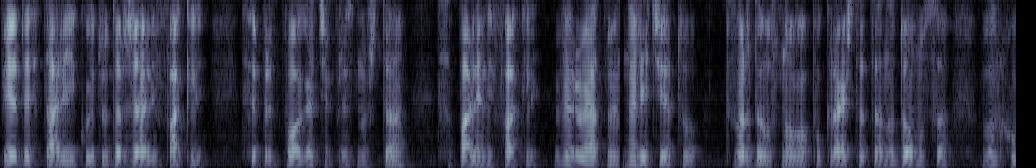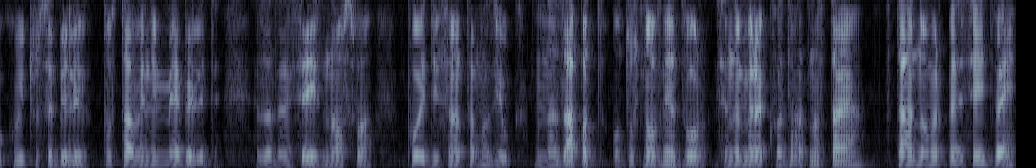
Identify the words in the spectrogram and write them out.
пиедестали, които държали факли, се предполага, че през нощта са палени факли. Вероятно е наличието твърда основа по краищата на домуса, върху които са били поставени мебелите, за да не се износва по едисаната мазилка. На запад от основния двор се намира квадратна стая, стая номер 52,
